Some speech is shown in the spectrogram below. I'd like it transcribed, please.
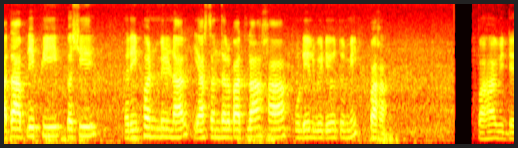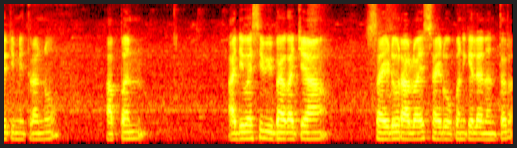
आता आपली फी कशी रिफंड मिळणार. या संदर्भातला हा पुढील व्हिडिओ तुम्ही पहा. पहा विद्यार्थी मित्रांनो आपण आदिवासी विभागाच्या साईडवर आलो आहे. साईड ओपन केल्यानंतर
